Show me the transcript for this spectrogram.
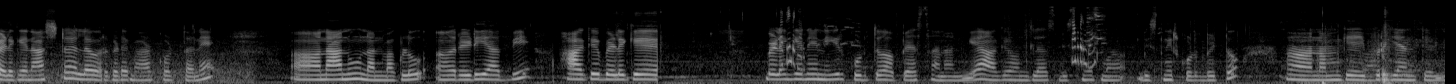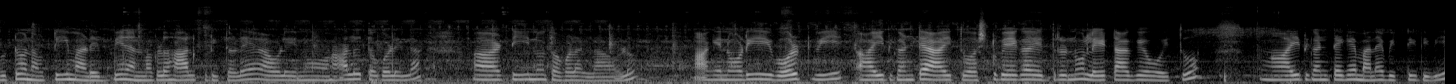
ಬೆಳಗ್ಗೆ ನಾಷ್ಟ ಎಲ್ಲ ಹೊರಗಡೆ ಮಾಡಿಕೊಡ್ತಾನೆ. ನಾನು ನನ್ನ ಮಗಳು ರೆಡಿ ಆದ್ವಿ. ಹಾಗೆ ಬೆಳಗ್ಗೆ ಬೆಳಗ್ಗೆನೇ ನೀರು ಕುಡಿದು ಅಭ್ಯಾಸ ನನಗೆ. ಹಾಗೆ ಒಂದು ಗ್ಲಾಸ್ ಬಿಸಿನೀರು ಮಾ ಬಿಸಿನೀರು ಕುಡಿದ್ಬಿಟ್ಟು ನಮಗೆ ಇಬ್ಬರಿಗೆ ಅಂತೇಳ್ಬಿಟ್ಟು ನಾವು ಟೀ ಮಾಡಿದ್ವಿ. ನನ್ನ ಮಗಳು ಹಾಲು ಕುಡಿತಾಳೆ. ಅವಳೇನು ಹಾಲು ತಗೊಳ್ಳಿಲ್ಲ ಆ, ಟೀನೂ ತಗೊಳ್ಳಲ್ಲ ಅವಳು. ಹಾಗೆ ನೋಡಿ ಹೊರಟ್ವಿ. ಐದು ಗಂಟೆ ಆಯಿತು. ಅಷ್ಟು ಬೇಗ ಇದ್ರೂ ಲೇಟಾಗೇ ಹೋಯಿತು. ಐದು ಗಂಟೆಗೆ ಮನೆ ಬಿಟ್ಟಿದ್ದೀವಿ.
